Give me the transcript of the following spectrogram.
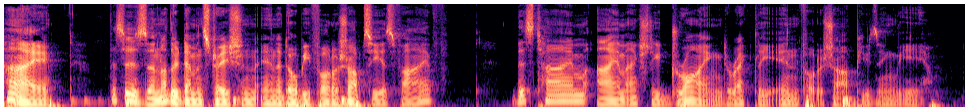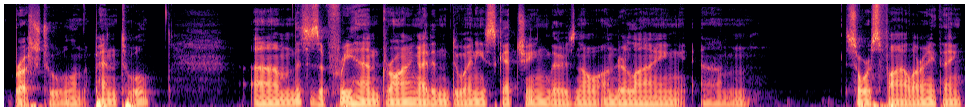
Hi, this is another demonstration in Adobe Photoshop CS5. This time I am actually drawing directly in Photoshop using the brush tool and the pen tool. Um, this is a freehand drawing. I didn't do any sketching. There's no underlying um, source file or anything.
